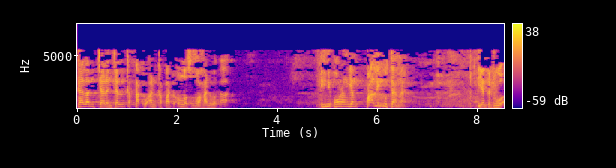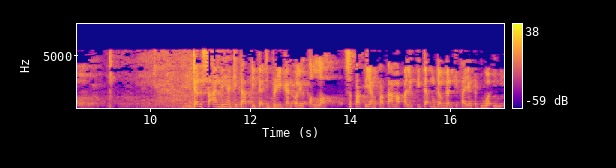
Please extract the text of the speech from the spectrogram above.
dalam jalan-jalan ketakwaan kepada Allah Subhanahu wa taala. Ini orang yang paling utama. Yang kedua, dan seandainya kita tidak diberikan oleh Allah seperti yang pertama paling tidak mudah-mudahan kita yang kedua ini.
